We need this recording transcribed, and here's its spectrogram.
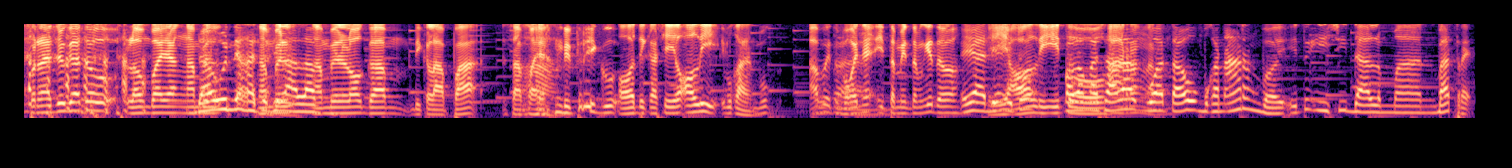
pernah juga tuh lomba yang ngambil Daun yang ngambil, ngambil logam di kelapa sama yang di terigu. Oh dikasih oli bukan? Buk, apa itu? Pokoknya item-item gitu. Iya dia Iya, itu, oli itu. kalau nggak salah Arang, gua arang. tahu bukan arang boy, itu isi daleman baterai.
